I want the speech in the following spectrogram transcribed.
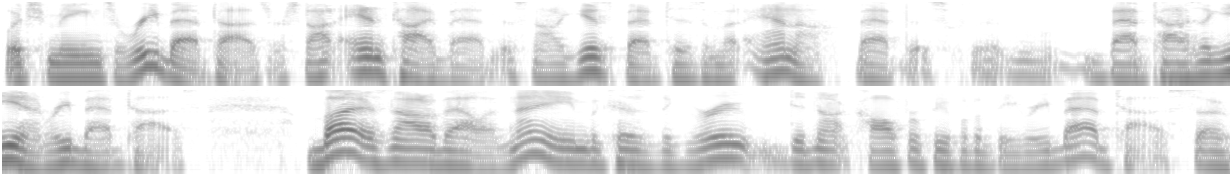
which means rebaptizers, not anti Baptists, not against baptism, but Anabaptists, baptize again, rebaptize but it's not a valid name because the group did not call for people to be rebaptized. So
